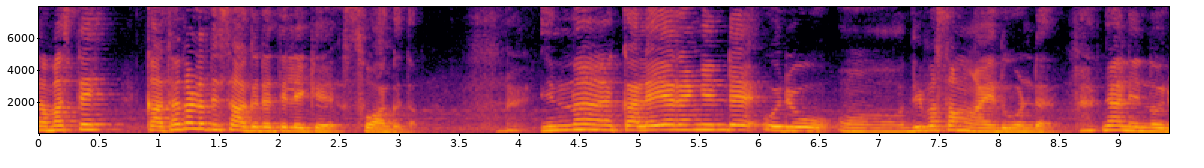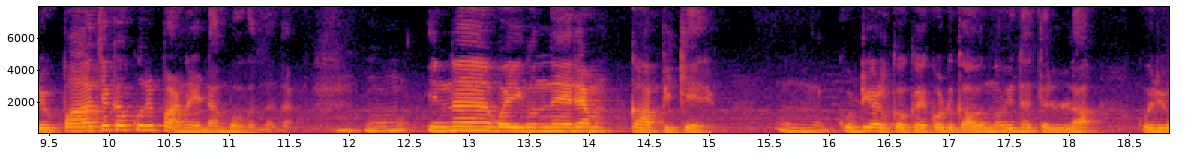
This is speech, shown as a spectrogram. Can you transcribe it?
നമസ്തേ. കഥകളതി സാഗരത്തിലേക്ക് സ്വാഗതം. ഇന്ന് കലയരങ്ങിന്റെ ഒരു ദിവസമായതുകൊണ്ട് ഞാൻ ഇന്നൊരു പാചകക്കുറിപ്പാണ് ഇടാൻ പോകുന്നത്. ഇന്ന് വൈകുന്നേരം കാപ്പിക്ക് കുട്ടികൾക്കൊക്കെ കൊടുക്കാവുന്ന വിധത്തിലുള്ള ഒരു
